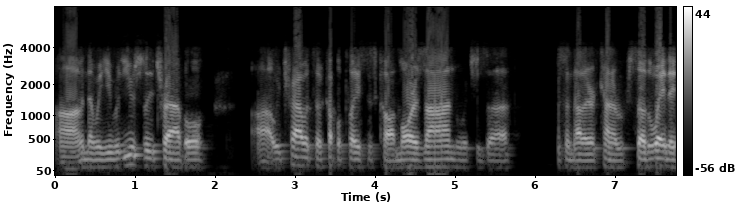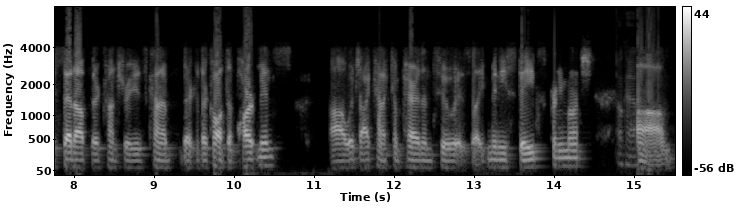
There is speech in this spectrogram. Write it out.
Uh, and then we would usually travel. Uh, we traveled to a couple places called Morazan, which is uh, just another kind of. So the way they set up their country is kind of they're they're called departments, uh, which I kind of compare them to is like mini states, pretty much. Okay. Um,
